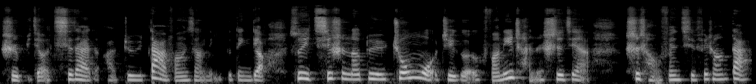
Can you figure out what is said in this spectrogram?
是比较期待的啊，对于大方向的一个定调。所以，其实呢，对于周末这个房地产的事件啊，市场分歧非常大。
